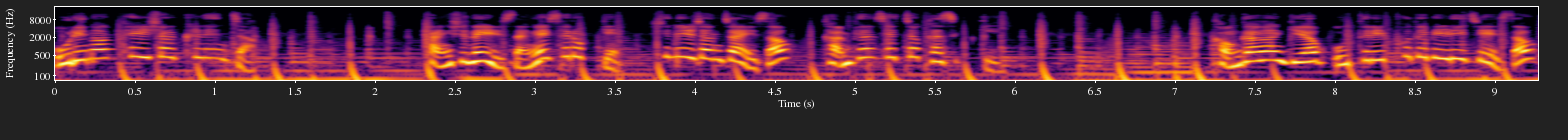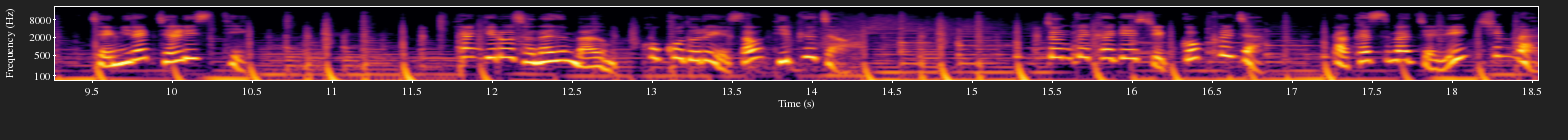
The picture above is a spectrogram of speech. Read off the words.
all-in-one facial cleanser. 당신의 일상을 새롭게 신일전자에서 간편 세척 가습기. 건강한 기업 오트리 푸드빌리지에서 재미랩 젤리 스틱. 향기로 전하는 마음 코코도르에서 디퓨저. 쫀득하게 씹고 풀자. 박카스맛 젤리 10만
